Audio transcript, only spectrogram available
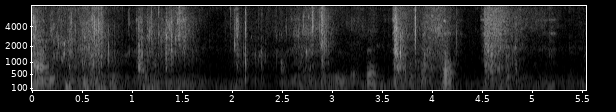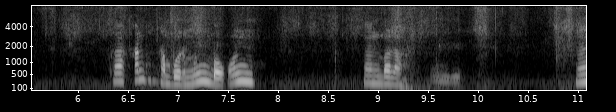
ล้างก็ขั้นข้างบนมันบกมันนั่นบ่ล่ะอันนี้ดินะ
